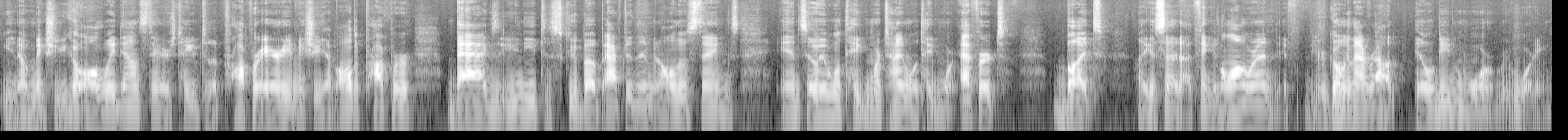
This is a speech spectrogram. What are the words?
you know, make sure you go all the way downstairs, take them to the proper area, make sure you have all the proper bags that you need to scoop up after them and all those things. And so it will take more time, it will take more effort, but like I said, I think in the long run, if you're going that route, it will be more rewarding.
